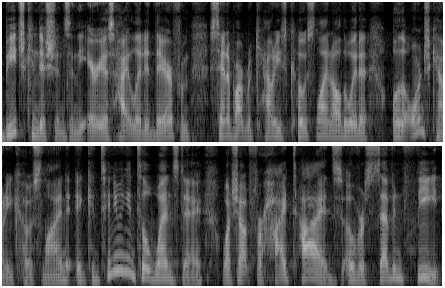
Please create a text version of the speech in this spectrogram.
beach conditions in the areas highlighted there from Santa Barbara County's coastline all the way to oh, the Orange County coastline. And continuing until Wednesday, watch out for high tides over seven feet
